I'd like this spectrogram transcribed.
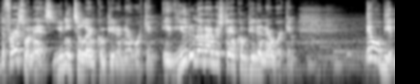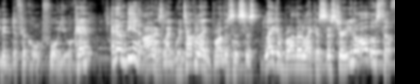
the first one is you need to learn computer networking. If you do not understand computer networking, it will be a bit difficult for you, okay? And I'm being honest, like we're talking like brothers and sisters, like a brother, like a sister, you know, all those stuff.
